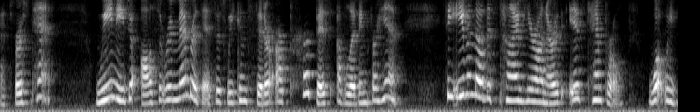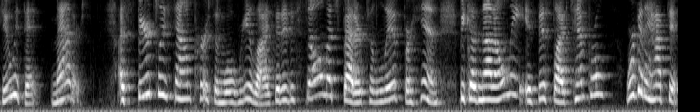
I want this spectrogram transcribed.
That's verse 10. We need to also remember this as we consider our purpose of living for him. See, even though this time here on earth is temporal, what we do with it matters. A spiritually sound person will realize that it is so much better to live for Him because not only is this life temporal, we're going to have to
